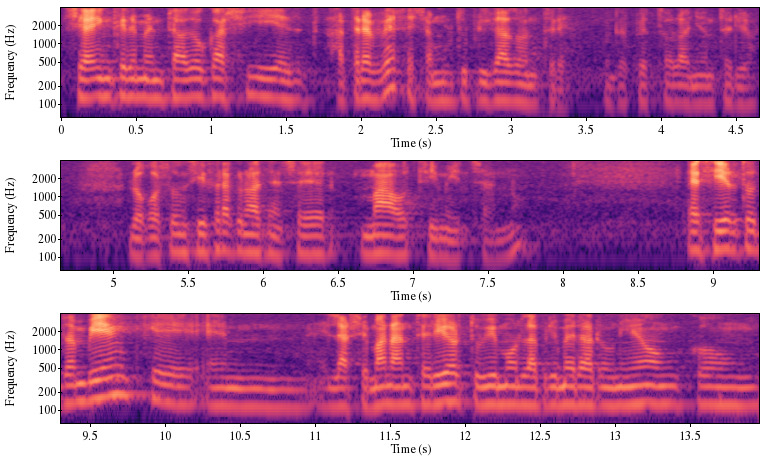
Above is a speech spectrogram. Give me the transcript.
se ha incrementado casi a tres veces, se ha multiplicado en tres con respecto al año anterior. Luego son cifras que nos hacen ser más optimistas. ¿no? Es cierto también que en, la semana anterior tuvimos la primera reunión con,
